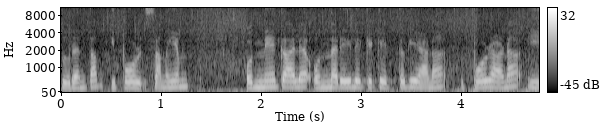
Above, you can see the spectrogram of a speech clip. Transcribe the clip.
ദുരന്തം ഇപ്പോൾ സമയം ഒന്നേകാൽ ഒന്നരയിലേക്കൊക്കെ എത്തുകയാണ്. ഇപ്പോഴാണ് ഈ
